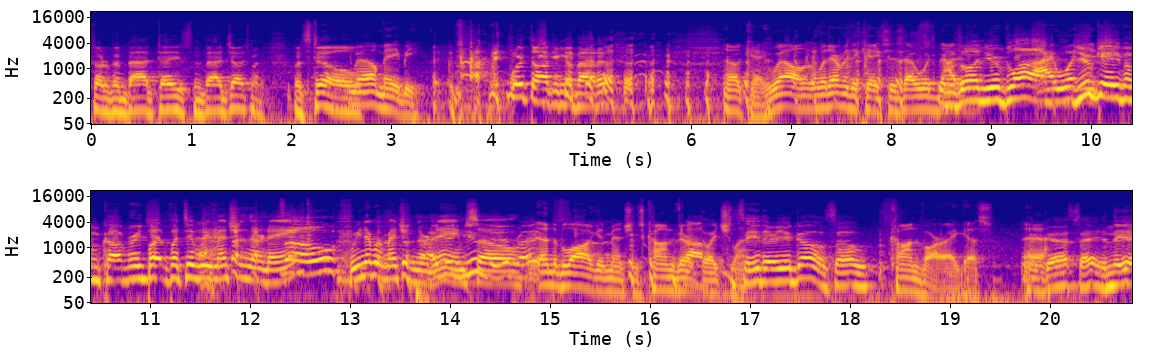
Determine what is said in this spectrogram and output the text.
sort of in bad taste and bad judgment. But still, Well, maybe. we're talking about it. Okay. Well, whatever the case is, I would It not. was on your blog. I wouldn't- you gave them coverage. But but did we mention their name? no, we never mentioned their I think name. you so did, right? on the blog, it mentions Convar Uh, Deutschland. See, there you go. So Convar, I guess. I Eh. guess hey, in the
